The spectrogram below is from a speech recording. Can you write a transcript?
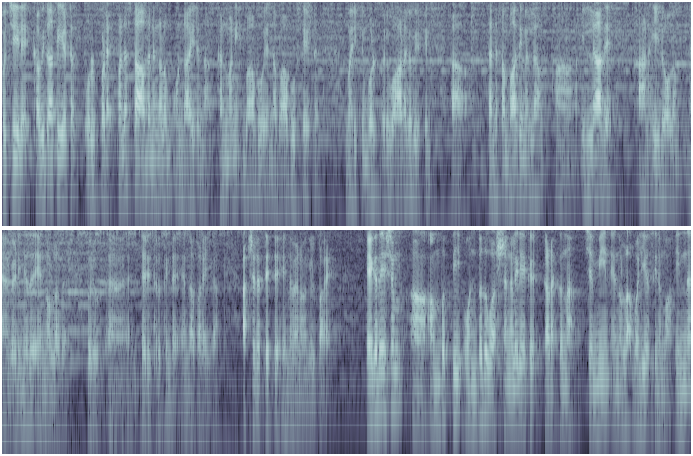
കൊച്ചിയിലെ കവിതാ തിയേറ്റർ ഉൾപ്പെടെ പല സ്ഥാപനങ്ങളും ഉണ്ടായിരുന്ന കൺമണി ബാബു എന്ന ബാബു സേട്ട് മരിക്കുമ്പോൾ ഒരു വാടക വീട്ടിൽ തന്റെ സമ്പാദ്യമെല്ലാം ഇല്ലാതെ ആണ് ഈ ലോകം വെടിഞ്ഞത് എന്നുള്ളത് ഒരു ചരിത്രത്തിന്റെ എന്താ പറയുക അക്ഷരത്തെറ്റ് എന്ന് വേണമെങ്കിൽ പറയാം. ഏകദേശം അമ്പത്തി ഒൻപത് വർഷങ്ങളിലേക്ക് കടക്കുന്ന ചെമ്മീൻ എന്നുള്ള വലിയ സിനിമ ഇന്ന്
